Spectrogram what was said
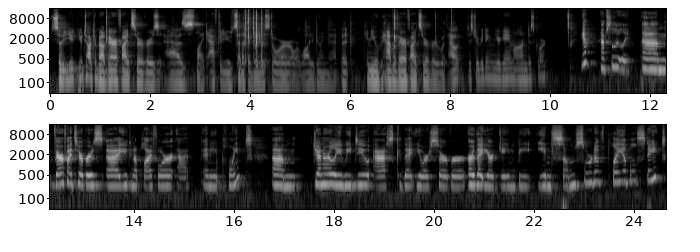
so you, you talked about verified servers as like after you set up a game store or while you're doing that, but can you have a verified server without distributing your game on Discord? Yeah, absolutely. Um, verified servers uh, you can apply for at any point. Um, generally, we do ask that your server or that your game be in some sort of playable state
